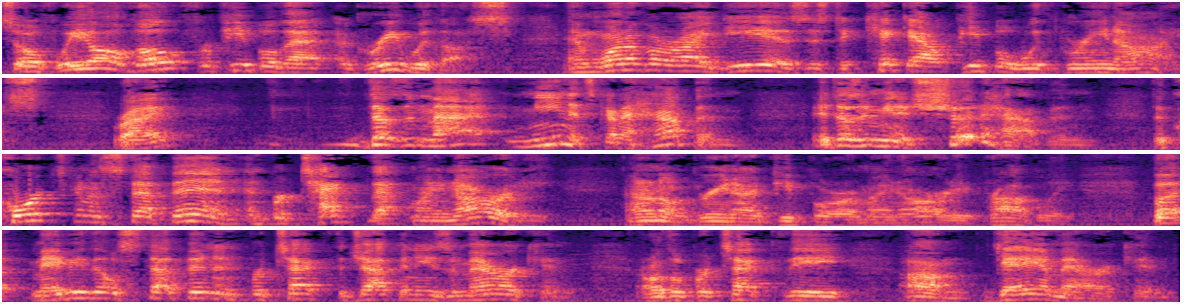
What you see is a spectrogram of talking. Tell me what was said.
So if we all vote for people that agree with us, and one of our ideas is to kick out people with green eyes, right? Doesn't mean it's going to happen. It doesn't mean it should happen. The court's going to step in and protect that minority. I don't know, if green eyed people are a minority, probably. But maybe they'll step in and protect the Japanese American, or they'll protect the um, gay American,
